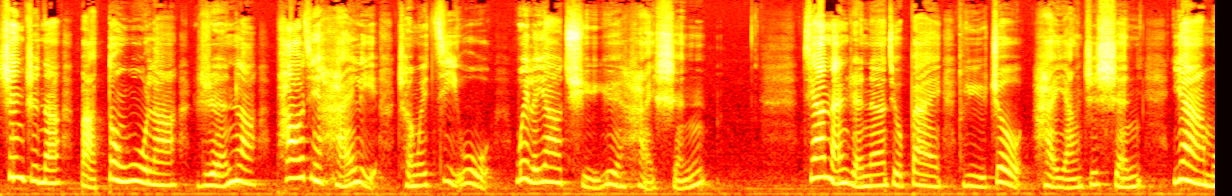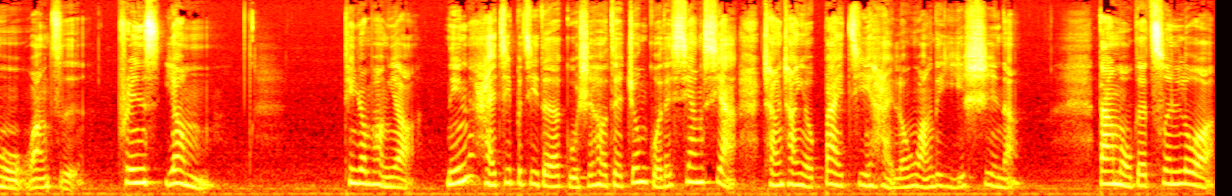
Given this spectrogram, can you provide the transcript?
甚至呢把动物啦、人啦抛进海里成为祭物，为了要取悦海神。迦南人呢就拜宇宙海洋之神亚姆王子。Prince Yam，听众朋友，您还记不记得古时候在中国的乡下常常有拜祭海龙王的仪式呢？当某个村落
